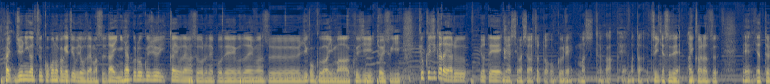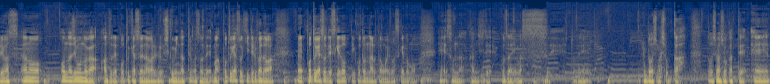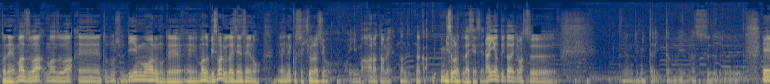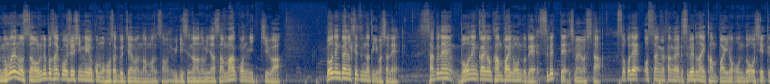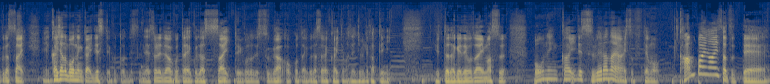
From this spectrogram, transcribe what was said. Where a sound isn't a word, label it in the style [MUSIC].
はい、12月9日月曜日でございます。第261回でございます。オールネポでございます。時刻は今9時ちょい過ぎ。今日9時からやる予定にはしてましたが、ちょっと遅れましたが、えーまたツイキャスで相変わらず、えーやっております。あの、同じものが後でポッドキャストで流れる仕組みになっておりますので、まあ、ポッドキャストを聞いてる方は、えポッドキャストですけどっていうことになると思いますけども、えーそんな感じでございます。えっ、とね、どうしましょうか。どうしましょうかって。えっ、とね、まずは、まずは、えっ、と、どうしよう。DM もあるので、えーまずビスマルク大先生の、えー、ネクスト秘境ラジオ、今、改め、なんで、なんか、ビスマルク大先生、LINE アットいただいてます。読んでみたいと思います。えー、桃屋のおっさん、オルネポ最高終身名誉顧問豊作チェアマンのアマンさん、リスナーの皆様、こんにちは。忘年会の季節になってきましたね。昨年、忘年会の乾杯の温度で滑ってしまいました。そこで、おっさんが考える滑らない乾杯の温度を教えてください。え会社の忘年会です。ということですね。それではお答えください。ということですが、お答えください書いてません。自分で勝手に言っただけでございます。忘年会で滑らない挨拶っても、乾杯の挨拶って、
